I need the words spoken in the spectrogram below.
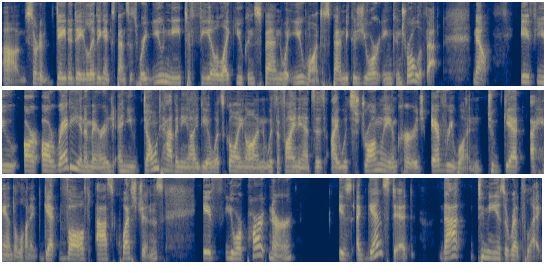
um, sort of day to day living expenses where you need to feel like you can spend what you want to spend because you're in control of that. Now, if you are already in a marriage and you don't have any idea what's going on with the finances, I would strongly encourage everyone to get a handle on it, get involved, ask questions. If your partner is against it, that to me is a red flag.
